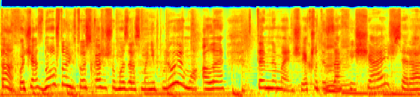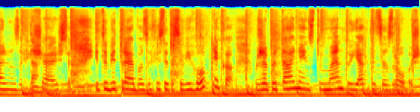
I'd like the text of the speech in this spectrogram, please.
так, хоча знову ж таки хтось каже, що ми зараз маніпулюємо, але тим не менше, якщо ти Мгм. захищаєшся, реально захищаєшся, і тобі треба захиститися від гопніка, вже питання інструменту, як ти це зробиш.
